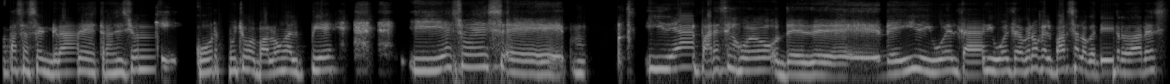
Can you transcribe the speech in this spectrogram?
pasa a ser grandes transiciones, que corre mucho el balón al pie. Y eso es eh, ideal para ese juego de, de, ida y vuelta, ida y vuelta. Yo creo que el Barça lo que tiene que tratar es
